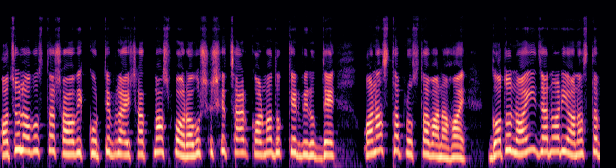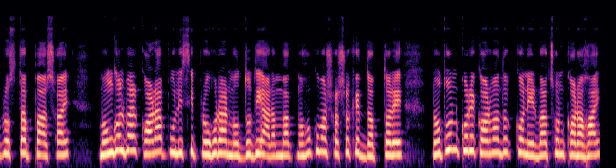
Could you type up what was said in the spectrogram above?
অচল অবস্থা স্বাভাবিক করতে প্রায় সাত মাস পর অবশেষে চার কর্মাধ্যক্ষের বিরুদ্ধে অনাস্থা প্রস্তাব আনা হয়। গত নয়ই জানুয়ারি অনাস্থা প্রস্তাব পাশ হয়। মঙ্গলবার কড়া পুলিশি প্রহরার মধ্য দিয়ে আরামবাগ মহকুমা শাসকের দপ্তরে নতুন করে কর্মাধ্যক্ষ নির্বাচন করা হয়।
